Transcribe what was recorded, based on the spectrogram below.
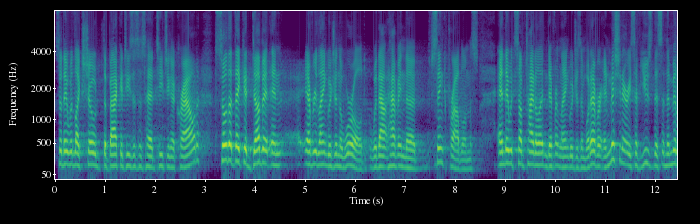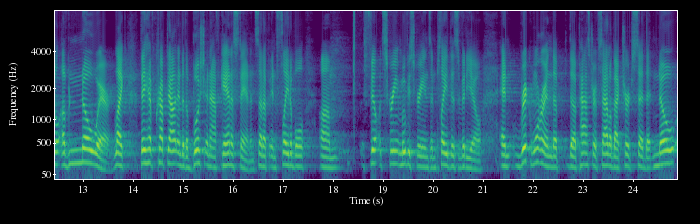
So they would like show the back of Jesus' head teaching a crowd so that they could dub it in every language in the world without having the sync problems and they would subtitle it in different languages and whatever. And missionaries have used this in the middle of nowhere. Like they have crept out into the bush in Afghanistan and set up inflatable um, screen, movie screens and played this video. And Rick Warren, the, the pastor of Saddleback Church, said that no,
